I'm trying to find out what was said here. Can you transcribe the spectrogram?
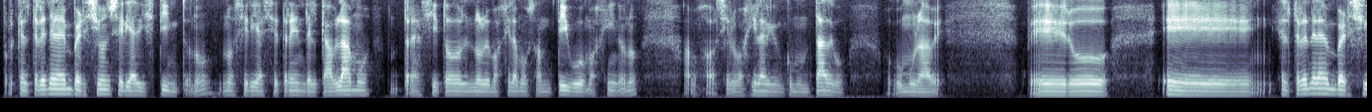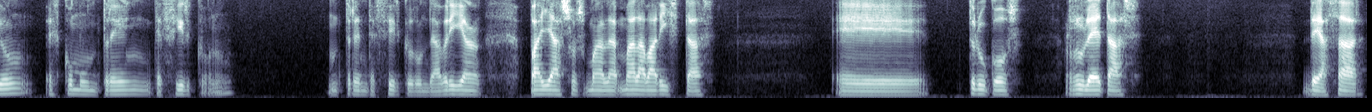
Porque el tren de la inversión sería distinto, ¿no? No sería ese tren del que hablamos, un tren así todo no lo imaginamos antiguo, imagino, ¿no? A lo mejor si lo imagina alguien como un talgo o como un ave. Pero eh, el tren de la inversión es como un tren de circo, ¿no? Un tren de circo donde habrían payasos malabaristas, eh, trucos, ruletas de azar.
